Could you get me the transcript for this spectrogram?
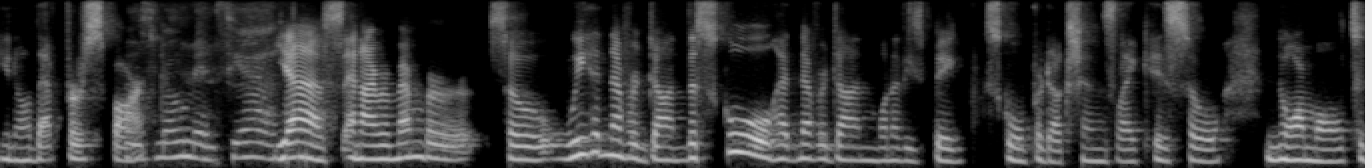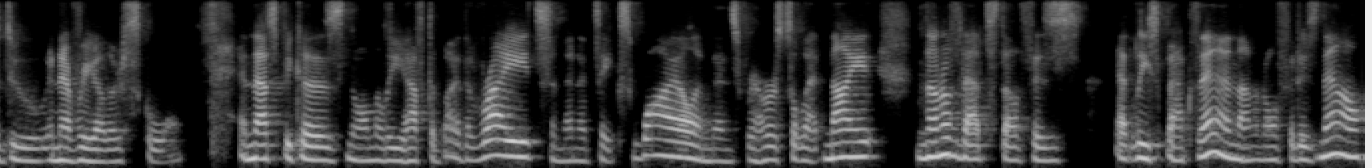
you know, that first spark. those moments yeah Yes. And I remember, so we had never done, the school had never done one of these big school productions like is so normal to do in every other school. And that's because normally you have to buy the rights and then it takes a while and then it's rehearsal at night. None of that stuff is, at least back then, I don't know if it is now,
